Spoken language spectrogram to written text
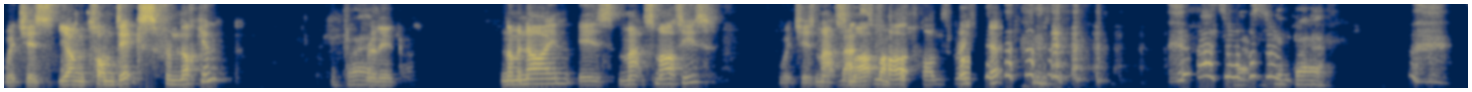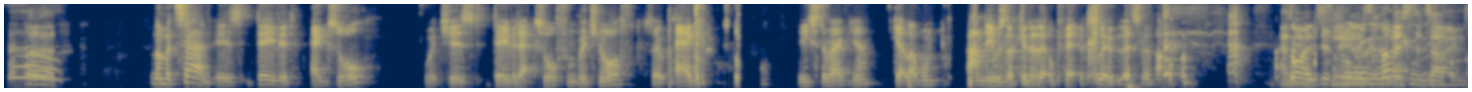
which is young Tom Dix from Knockin. Good player. Brilliant. Number nine is Matt Smarties, which is Matt, Matt Smart. from- Smart, Pond Spring. Yep. That's awesome. Good. Uh, Number 10 is David Exall, which is David Exall from Bridgnorth. So egg, Easter egg, yeah? Get that one? Andy was looking a little bit clueless with that one. And Sorry, it just clearly always the best of looking. times.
